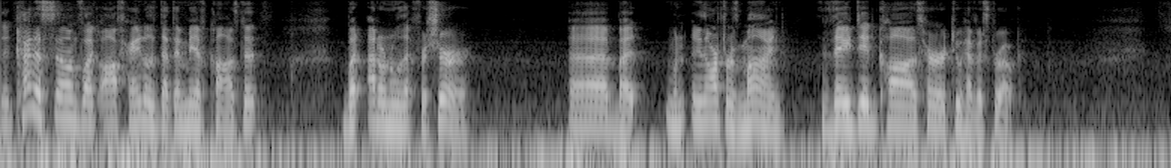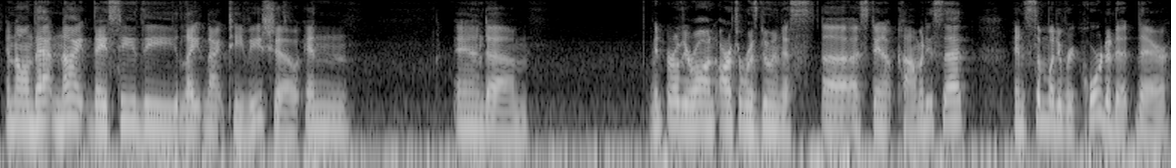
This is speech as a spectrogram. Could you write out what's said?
it kind of sounds like offhandedly that they may have caused it, but I don't know that for sure. Uh, but when in Arthur's mind, they did cause her to have a stroke. And on that night, they see the late night TV show, and and um, and earlier on, Arthur was doing a uh, a stand up comedy set, and somebody recorded it there,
